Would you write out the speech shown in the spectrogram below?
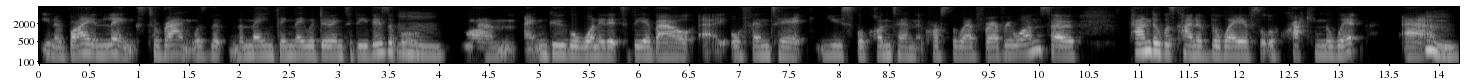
you know buying links to rank was the, the main thing they were doing to be visible. Mm. um, and google wanted it to be about uh, authentic useful content across the web for everyone. So panda was kind of the way of sort of cracking the whip. Um, mm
